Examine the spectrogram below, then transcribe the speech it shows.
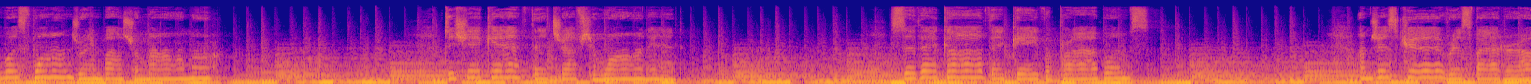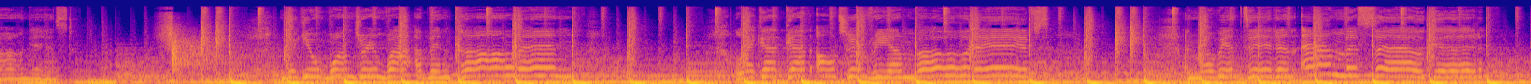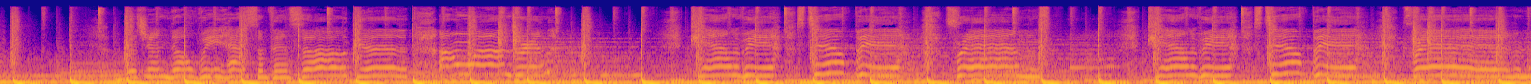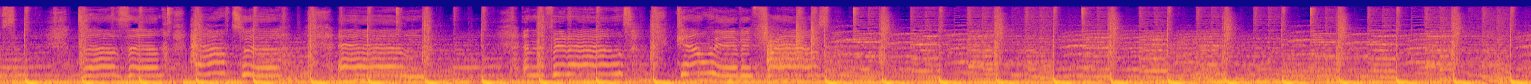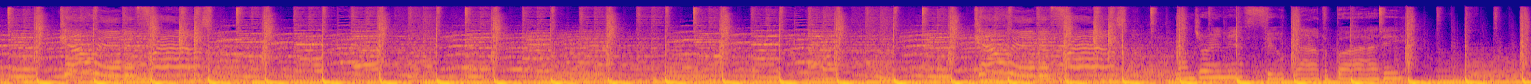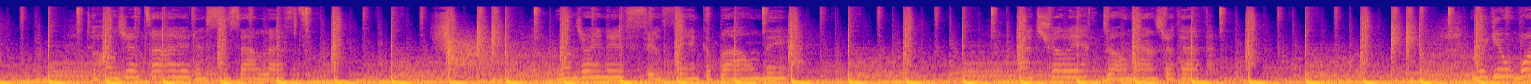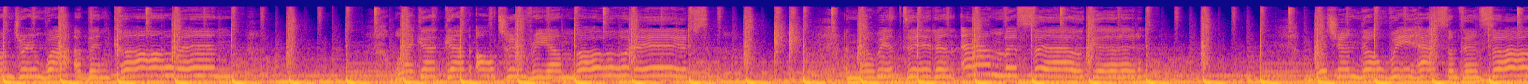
was wondering about your mama. Did she get the job she wanted? Said so the God that gave her problems. Don't answer that. Do you wondering why I've been calling. Like I got ulterior motives. I know it didn't end this so good. But you know we had something so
